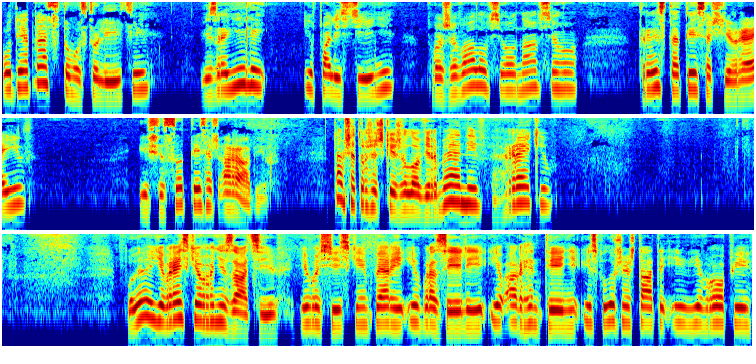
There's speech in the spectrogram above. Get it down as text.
У 19 столітті в Ізраїлі і в Палестині проживало всього-навсього 300 тисяч євреїв і 600 тисяч арабів. Там ще трошечки жило вірменів, греків. Були єврейські організації і в Російській імперії, і в Бразилії, і в Аргентині, і в Сполучених Штатах, і в Європі.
